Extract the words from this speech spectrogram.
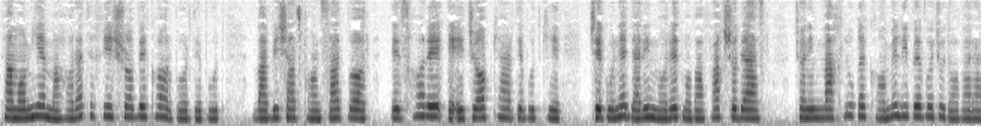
تمامی مهارت خیش را به کار برده بود و بیش از پانصد بار اظهار اعجاب کرده بود که چگونه در این مورد موفق شده است چون این مخلوق کاملی به وجود آورد.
